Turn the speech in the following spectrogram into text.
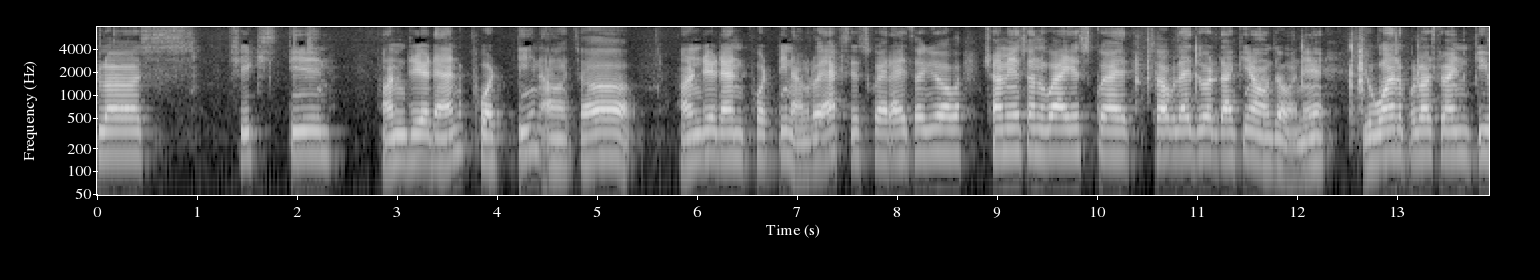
plus sixteen hundred and fourteen आउँछ। हन्ड्रेड एन्ड फोर्टिन हाम्रो एक्स स्क्वायर आइसक्यो। अब समेसन वाइ स्क्वायर सबलाई जोड्दा के आउँछ भने यो one plus twenty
